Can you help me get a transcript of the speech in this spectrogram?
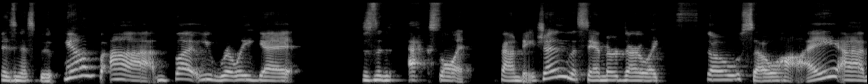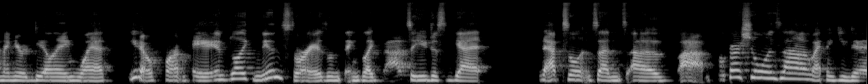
business boot camp. Um, but you really get just an excellent foundation. The standards are like so, so high. Um, and you're dealing with, you know, front page like news stories and things like that. So you just get an excellent sense of uh, professionalism. I think you get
